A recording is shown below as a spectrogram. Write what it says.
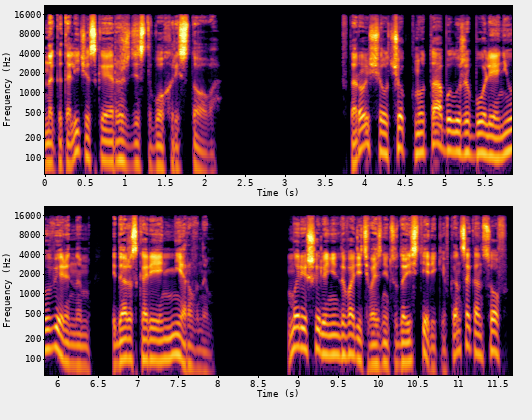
на католическое Рождество Христово. Второй щелчок кнута был уже более неуверенным и даже скорее нервным. Мы решили не доводить возницу до истерики. В конце концов,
